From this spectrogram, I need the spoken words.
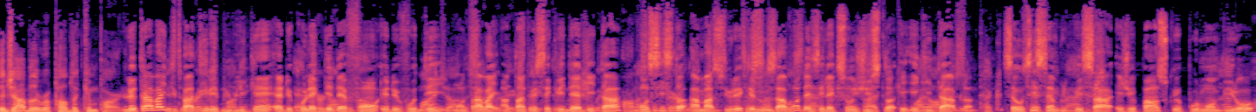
Le travail du Parti républicain est de collecter des fonds et de voter. Mon travail en tant que secrétaire d'État consiste à m'assurer que nous avons des élections justes et équitables. C'est aussi simple que ça et je pense que pour mon bureau,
